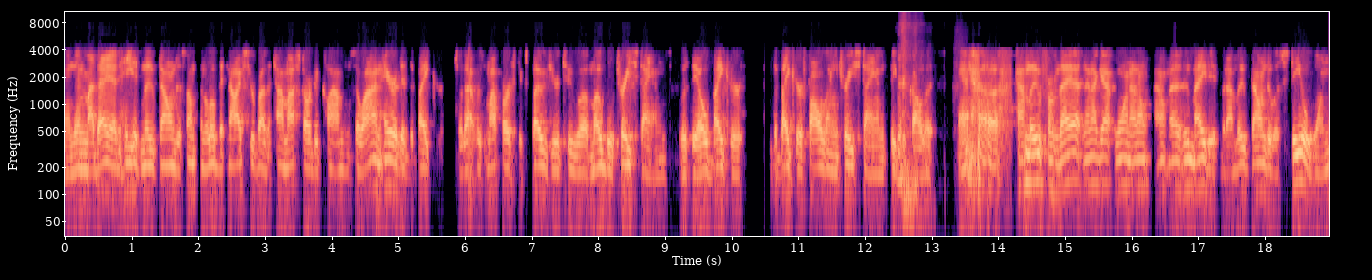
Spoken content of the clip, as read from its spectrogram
and then my dad he had moved on to something a little bit nicer by the time I started climbing. So I inherited the Baker. So that was my first exposure to uh, mobile tree stands. Was the old Baker, the Baker falling tree stand people call it. And uh, I moved from that, and then I got one. I don't I don't know who made it, but I moved on to a steel one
